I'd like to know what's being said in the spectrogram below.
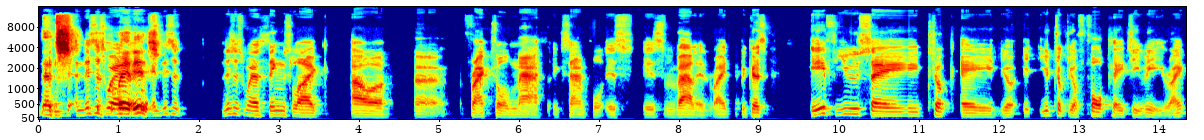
That's and, and this is where it is. This is this is where things like our uh, fractal math example is is valid, right? Because if you say took a your you took your 4K TV, right,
